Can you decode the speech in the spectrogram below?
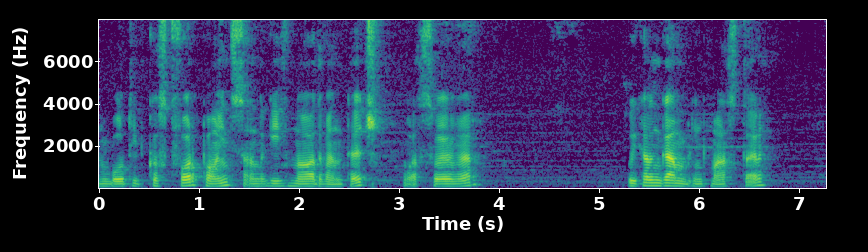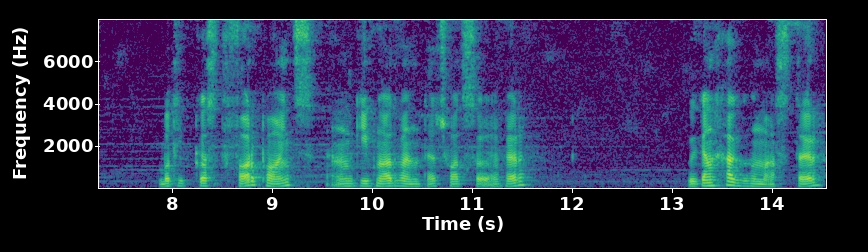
but it costs 4 points and gives no advantage whatsoever. We can Gambling Master, but it costs 4 points and gives no advantage whatsoever. We can Haggle Master.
